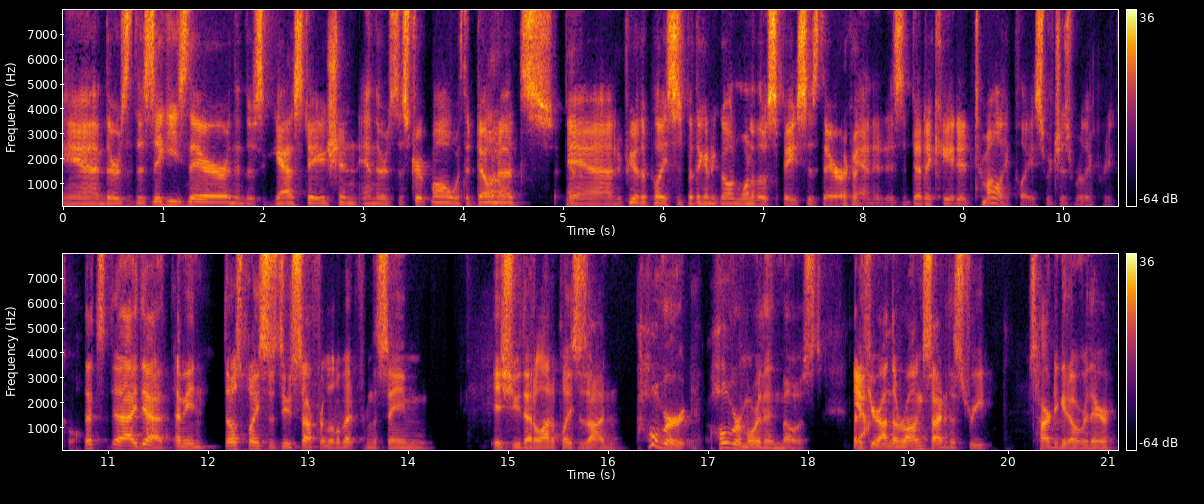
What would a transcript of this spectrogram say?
and there's the Ziggi's there, and then there's the gas station, and there's the strip mall with the donuts oh, yeah. and a few other places. But they're going to go in one of those spaces there, okay. and it is a dedicated tamale place, which is really pretty cool. That's the uh, idea. I mean, those places do suffer a little bit from the same issue that a lot of places on Hover Hover more than most. But yeah. if you're on the wrong side of the street, it's hard to get over there.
